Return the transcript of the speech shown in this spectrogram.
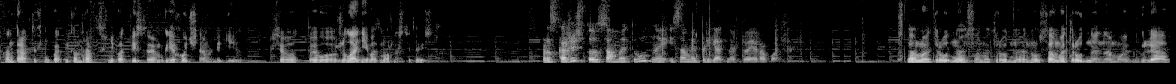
контрактов не, контрактов не подписываем, где хочешь, там и беги. Все твоего желания и возможности зависит. Расскажи, что самое трудное и самое приятное в твоей работе. Самое трудное, самое трудное. Ну, самое трудное, на мой взгляд,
